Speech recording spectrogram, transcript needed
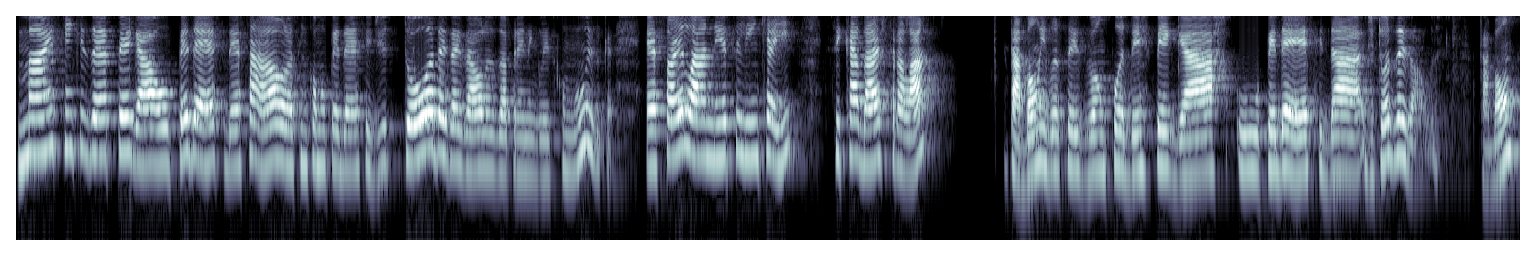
Mas quem quiser pegar o PDF dessa aula, assim como o PDF de todas as aulas do Aprenda Inglês com Música, é só ir lá nesse link aí, se cadastra lá tá bom? E vocês vão poder pegar o PDF da, de todas as aulas, tá bom?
